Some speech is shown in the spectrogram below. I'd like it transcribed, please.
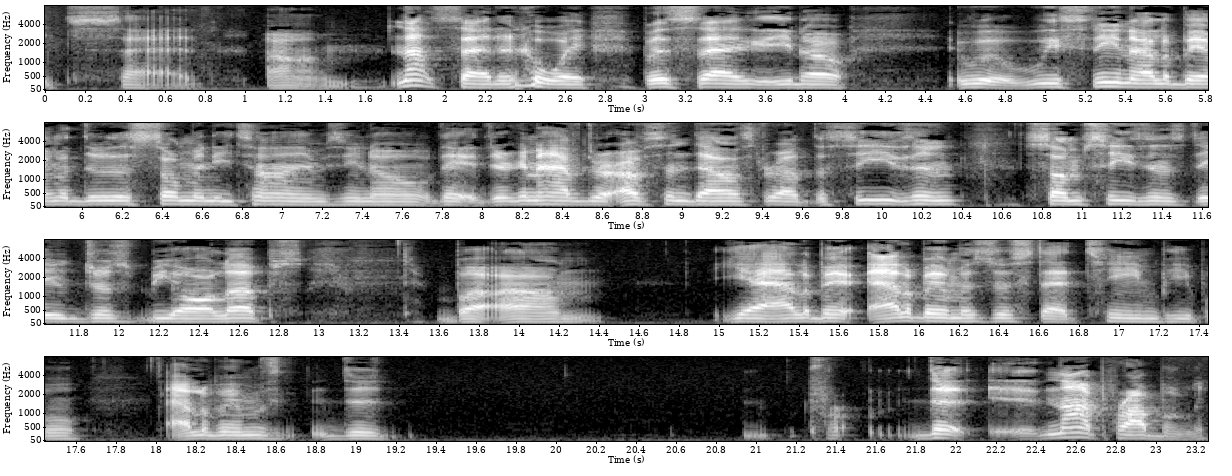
It's sad um, not sad in a way, but sad. You know, we've seen Alabama do this so many times. You know, they they're gonna have their ups and downs throughout the season. Some seasons they just be all ups, but um, yeah, Alabama Alabama's just that team. People, Alabama's the the not probably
